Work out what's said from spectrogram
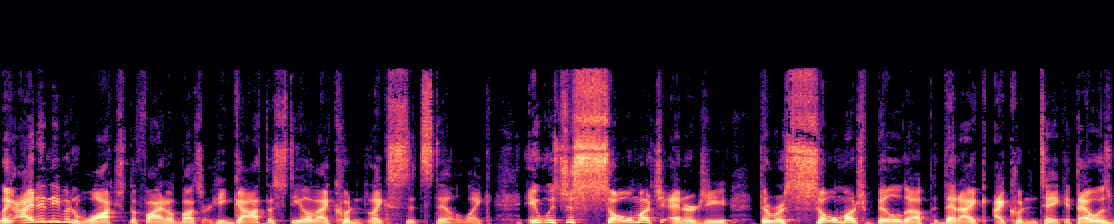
Like I didn't even watch the final buzzer. He got the steal, and I couldn't like sit still. Like it was just so much energy. There was so much buildup that I I couldn't take it. That was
